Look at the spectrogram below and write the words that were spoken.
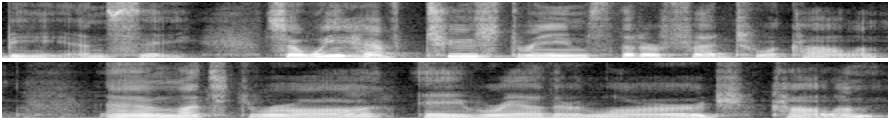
B, and C. So we have two streams that are fed to a column. And let's draw a rather large column.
